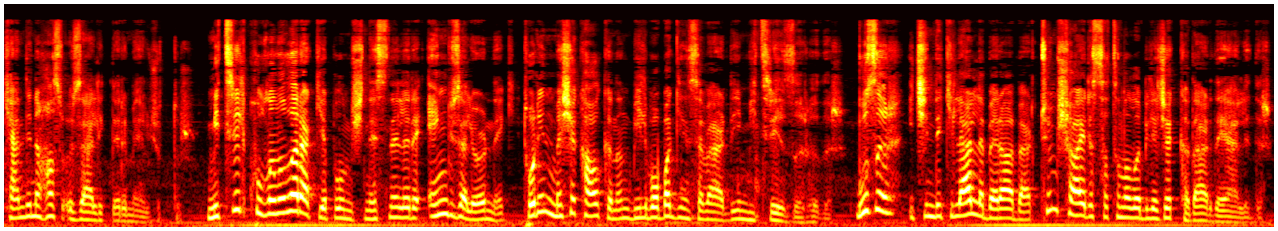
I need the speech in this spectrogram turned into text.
kendine has özellikleri mevcuttur. Mitril kullanılarak yapılmış nesnelere en güzel örnek Thorin Meşe Kalkan'ın Bilbo Baggins'e verdiği mitril zırhıdır. Bu zırh içindekilerle beraber tüm şairi satın alabilecek kadar değerlidir.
